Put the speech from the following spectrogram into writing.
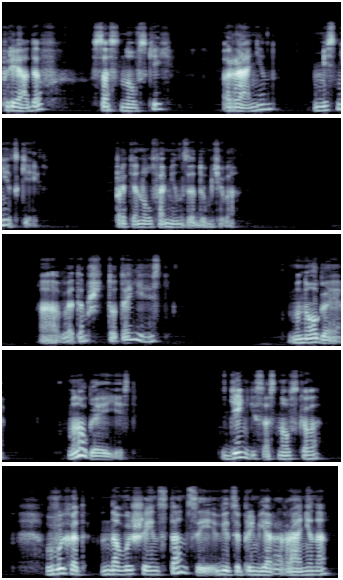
Прядов, Сосновский, ранен Мясницкий, протянул Фомин задумчиво. А в этом что-то есть. Многое, многое есть. Деньги Сосновского, выход на высшие инстанции вице-премьера Ранина –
